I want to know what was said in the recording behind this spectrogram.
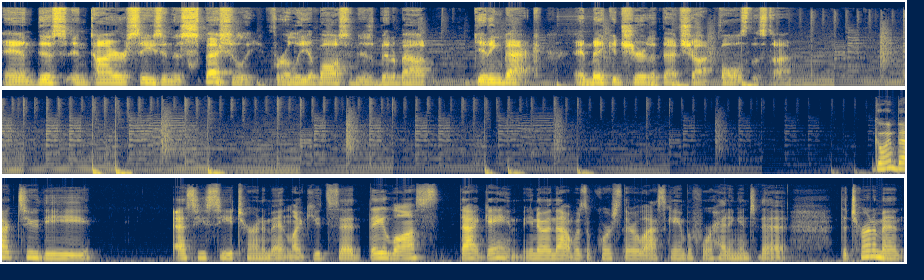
And this entire season, especially for Aliyah Boston, has been about getting back and making sure that that shot falls this time. Going back to the SEC tournament, like you'd said, they lost that game, you know, and that was, of course, their last game before heading into the the tournament.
